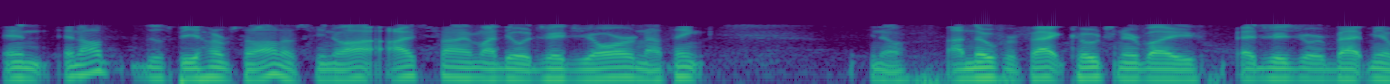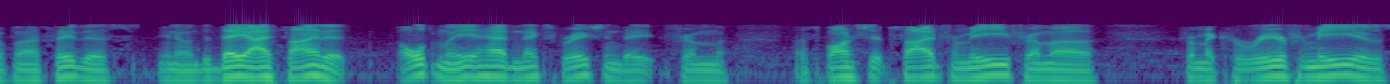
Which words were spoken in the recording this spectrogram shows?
and and I'll just be 100% honest. You know, I, I signed my deal at JGR, and I think, you know, I know for a fact, coach and everybody at JGR back me up when I say this. You know, the day I signed it, ultimately it had an expiration date from a sponsorship side for me, from a from a career for me. It was,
